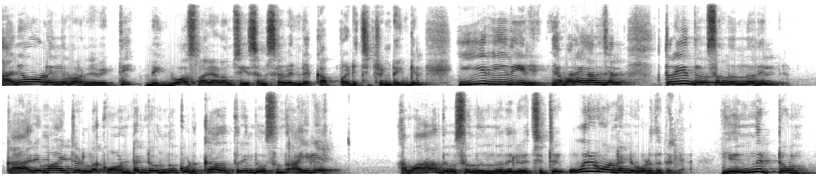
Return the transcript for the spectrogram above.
അനുമോൾ എന്ന് പറഞ്ഞ വ്യക്തി ബിഗ് ബോസ് മലയാളം സീസൺ സെവന്റെ കപ്പടിച്ചിട്ടുണ്ടെങ്കിൽ ഈ രീതിയിൽ ഞാൻ പറയാൻ കാരണം വെച്ചാൽ ഇത്രയും ദിവസം നിന്നതിൽ കാര്യമായിട്ടുള്ള കോണ്ടന്റ് ഒന്നും കൊടുക്കാതെ ഇത്രയും ദിവസം ആയില്ലേ? അപ്പോൾ ആ ദിവസം നിന്നതിൽ വെച്ചിട്ട് ഒരു കോണ്ടന്റ് കൊടുത്തിട്ടില്ല. എന്നിട്ടും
